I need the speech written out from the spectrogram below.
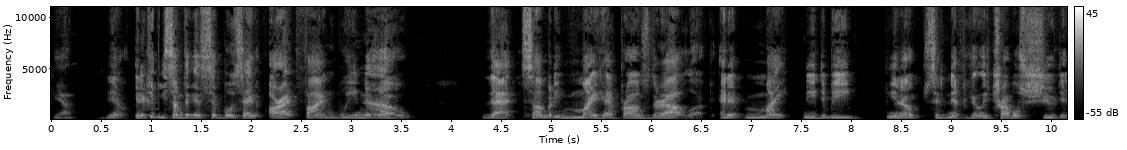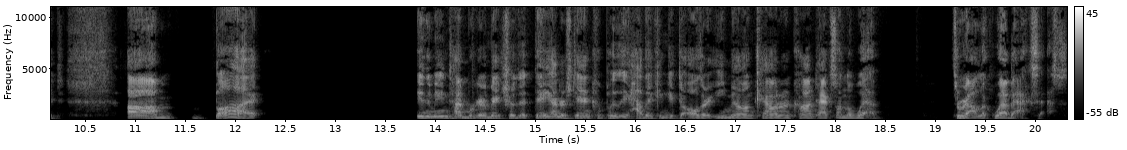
yeah. You know, and it could be something as simple as saying, "All right, fine, we know that somebody might have problems with their Outlook, and it might need to be, you know, significantly troubleshooted." Um, but in the meantime, we're going to make sure that they understand completely how they can get to all their email encounter and contacts on the web through Outlook Web Access.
